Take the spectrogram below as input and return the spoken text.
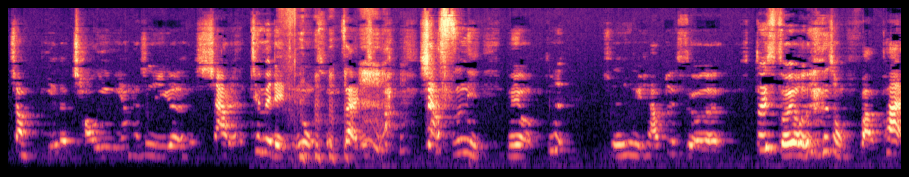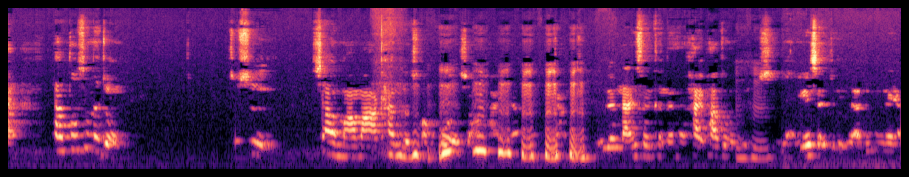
像别的超英一样，她是一个很吓人、很 timidate 那种存在，就是 吓死你。没有，就是神奇女侠对所有的对所有的那种反派，她都是那种就是。像妈妈看着闯祸的小孩一样，我觉得男生可能很害怕这种女士，因为神奇女侠就是那样，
